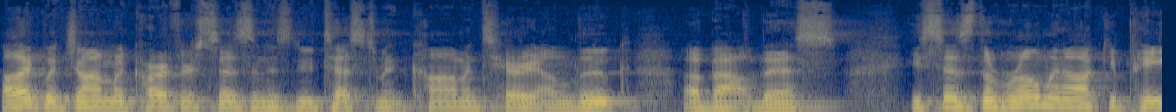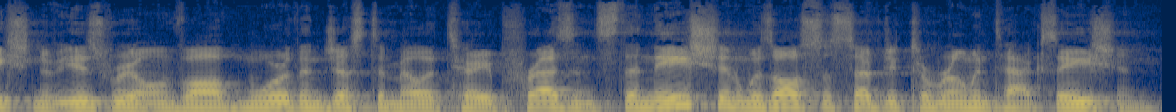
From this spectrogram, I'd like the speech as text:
I like what John MacArthur says in his New Testament commentary on Luke about this. He says the Roman occupation of Israel involved more than just a military presence. The nation was also subject to Roman taxation.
